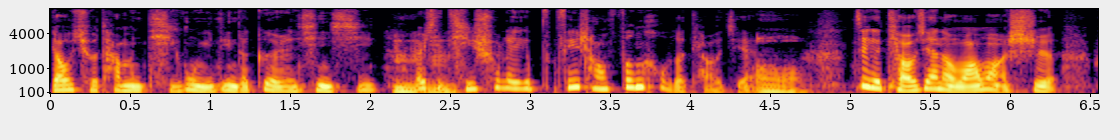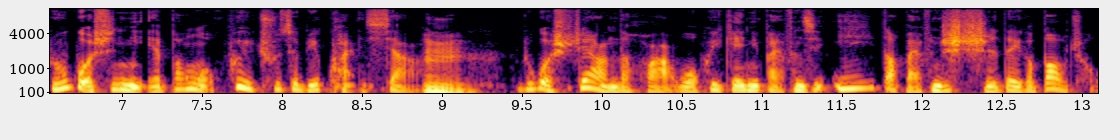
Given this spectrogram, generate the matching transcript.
要求他们提供一定的个人信息嗯，而且提出了一个非常丰厚的条件。哦。这个条件呢，往往是如果是你帮我汇出这笔款项，嗯如果是这样的话，我会给你百分之一到百分之十的一个报酬，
